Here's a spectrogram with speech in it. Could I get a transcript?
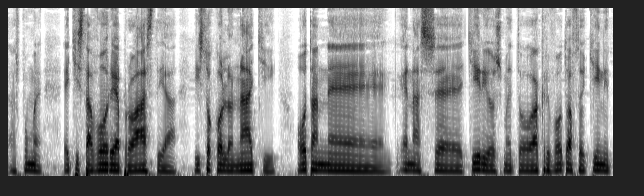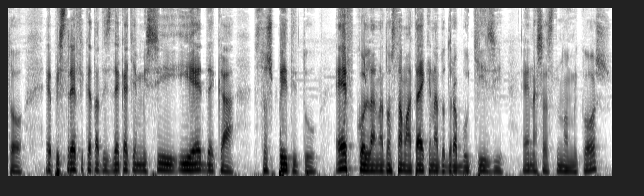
ας πούμε, εκεί στα βόρεια προάστια ή στο κολονάκι, όταν ε, ένας ε, κύριος με το ακριβό του αυτοκίνητο επιστρέφει κατά τις 10.30 ή 11 στο σπίτι του, εύκολα να τον σταματάει και να τον τραμπουκίζει ένας αστυνομικός.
